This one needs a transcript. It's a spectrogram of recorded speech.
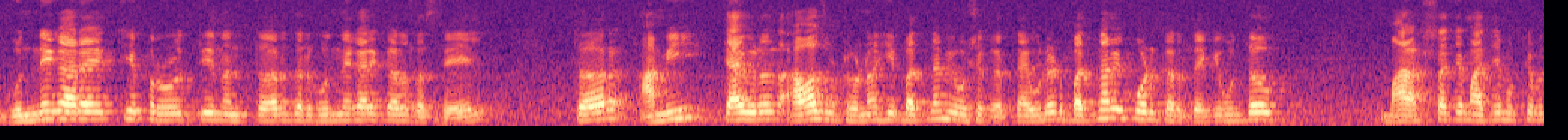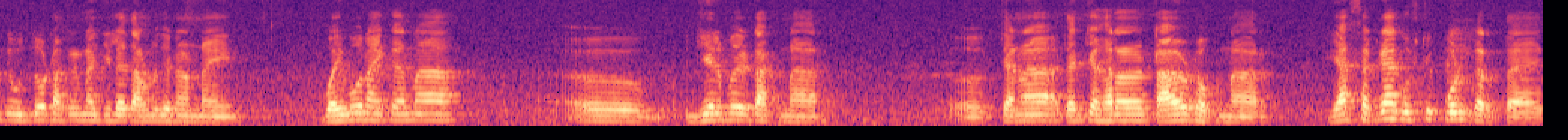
गुन्हेगाराची प्रवृत्तीनंतर जर गुन्हेगारी करत असेल तर आम्ही त्याविरोधात आवाज उठवणं ही बदनामी होऊ शकत नाही. उलट बदनामी कोण करते की उद्धव महाराष्ट्राचे माजी मुख्यमंत्री उद्धव ठाकरेंना जिल्ह्यात आणू देणार नाही. वैभव नायकांना जेलमध्ये टाकणार त्यांना त्यांच्या घराला टाळं ठोकणार या सगळ्या गोष्टी कोण करतायत?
